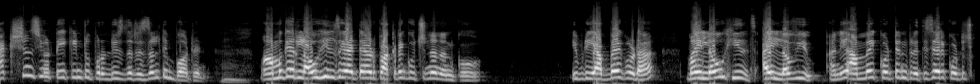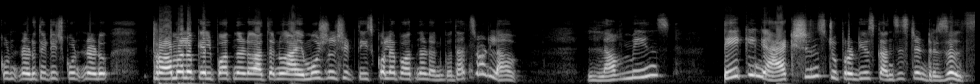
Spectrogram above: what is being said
actions you're taking to produce the result important మా అమ్మగారు లవ్ హీల్స్ కట్టేవాడు పక్కనే కూర్చున్నాను అనుకో. ఇప్పుడు ఈ అబ్బాయి కూడా my love heals I love you అని అమ్మాయి కొట్టిన ప్రతిసారి కొట్టించుకుంటున్నాడు తిట్టించుకుంటున్నాడు ట్రామాలోకి వెళ్ళిపోతున్నాడు అతను ఆ ఎమోషనల్ షీట్ తీసుకోలేకపోతున్నాడు అనుకో. That's not love love means taking actions to produce consistent results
